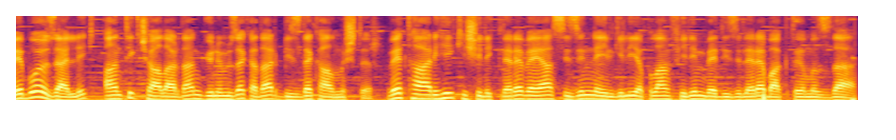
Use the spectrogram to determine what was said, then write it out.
Ve bu özellik antik çağlardan günümüze kadar bizde kalmıştır. Ve tarihi kişiliklere veya sizinle ilgili yapılan film ve dizilere baktığımızda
